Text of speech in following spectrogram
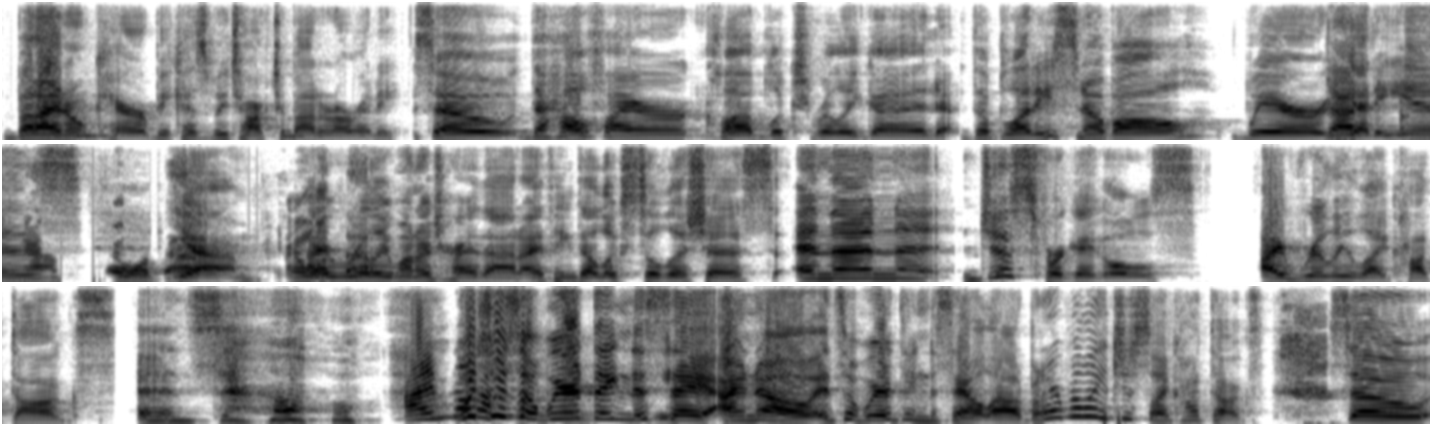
But I don't mm-hmm. care because we talked about it already. So the Hellfire Club looks really good. The Bloody Snowball, where That- Yeti oh, yeah. is. I want that. Yeah, I I, want that. really want to try that. I think that looks delicious. And then just for giggles, I really like hot dogs. And so I'm which is a weird thing to say. I know it's a weird thing to say out loud, but I really just like hot dogs. So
